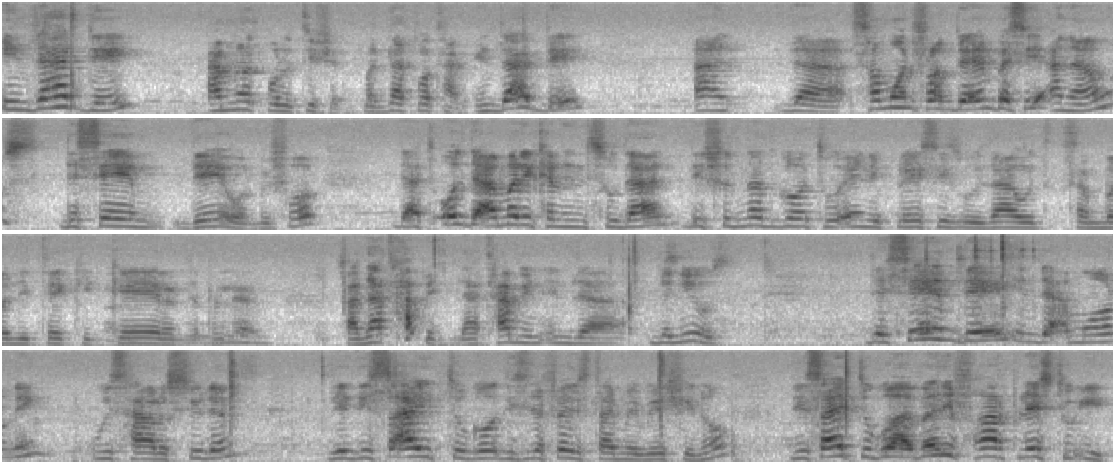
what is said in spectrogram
In that day, I'm not politician, but that's what happened. In that day, and the, someone from the embassy announced the same day or before that all the American in Sudan they should not go to any places without somebody taking care of the problem. So that happened. That happened in the the news. The same day in the morning with her students, they decide to go. This is the first time maybe she know. Decide to go a very far place to eat.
